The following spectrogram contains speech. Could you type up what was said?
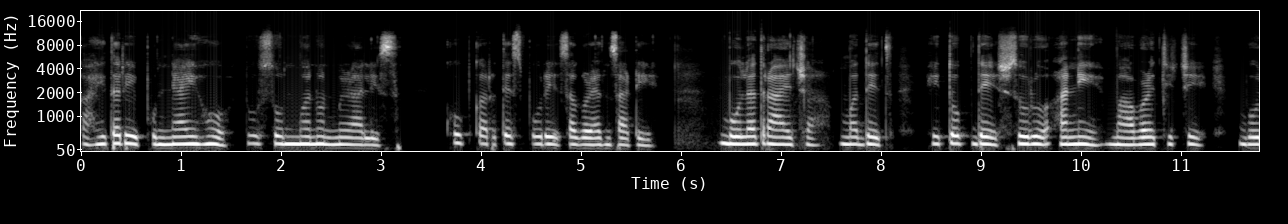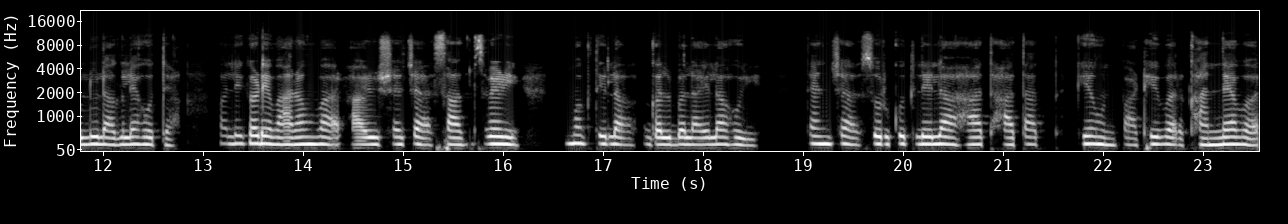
काहीतरी पुण्याई हो तू सून म्हणून मिळालीस. खूप करतेस पुरी सगळ्यांसाठी. बोलत राहायच्या. मध्येच हितोपदेश सुरू आणि मावळतीची बोलू लागल्या होत्या. अलीकडे वारंवार आयुष्याच्या सांजवेळी मग तिला गलबलायला होई. त्यांच्या सुरकुतलेला हात हातात घेऊन पाठीवर, खांद्यावर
